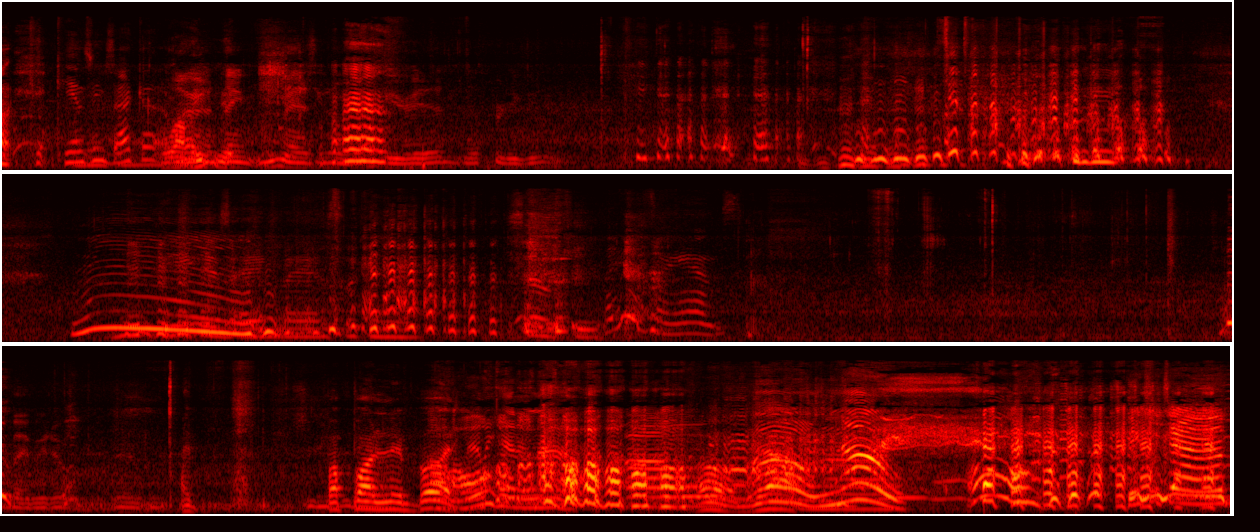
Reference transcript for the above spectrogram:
out. K- Kenzie, back up. Well, I I'm didn't eating it. think you managed to go back your head. That's pretty good. His egg mask. Look at him. So cute. Oh, baby, they're- they're- Papa little buddy. Lily had a knife. Oh, yeah. Oh, oh, no. Good job.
